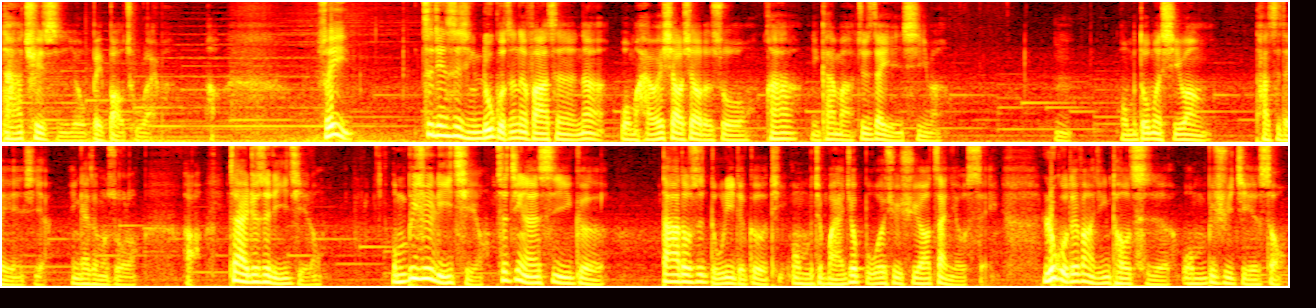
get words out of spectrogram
但它确实有被爆出来嘛。好，所以这件事情如果真的发生了，那我们还会笑笑的说：“哈哈，你看嘛，就是在演戏嘛。”嗯，我们多么希望他是在演戏啊，应该这么说咯。好，再来就是理解咯。我们必须理解哦，这竟然是一个大家都是独立的个体，我们就本来就不会去需要占有谁。如果对方已经偷吃了，我们必须接受，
